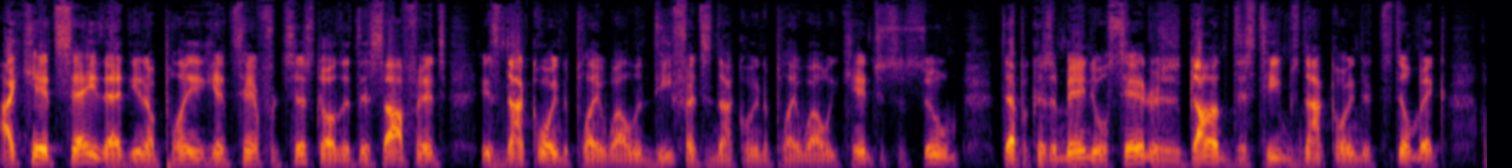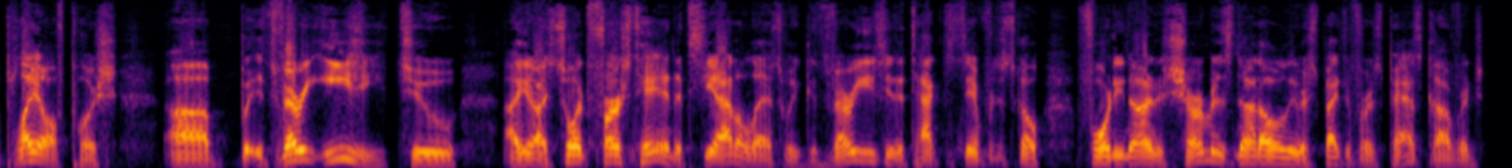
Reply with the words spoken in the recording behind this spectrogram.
I can't say that, you know, playing against San Francisco, that this offense is not going to play well and defense is not going to play well. We can't just assume that because Emmanuel Sanders is gone, this team's not going to still make a playoff push. Uh, but it's very easy to. I, I saw it firsthand at Seattle last week. It's very easy to attack the San Francisco 49ers. Sherman is not only respected for his pass coverage,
